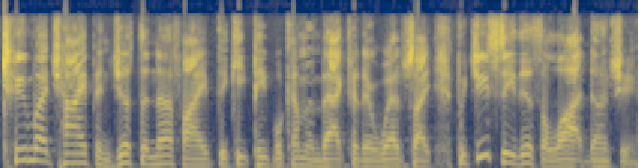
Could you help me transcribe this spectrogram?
too much hype and just enough hype to keep people coming back to their website. But you see this a lot, don't you?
